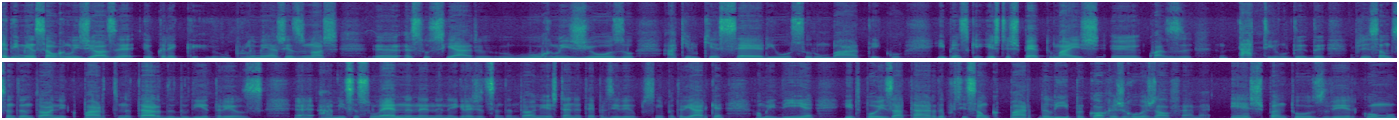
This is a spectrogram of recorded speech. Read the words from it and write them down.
A dimensão religiosa, eu creio que o problema é às vezes nós uh, associar o, o, religioso àquilo que é sério ou surumbático. E penso que este aspecto mais uh, quase tátil de, de de Santo António, que parte na tarde do dia 13 uh, eh, à missa solene na, na, Igreja de Santo António, este ano até presidida pelo Sr. Patriarca, ao meio-dia, e depois à tarde a procissão que parte dali e percorre as ruas de Alfama. É espantoso ver como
